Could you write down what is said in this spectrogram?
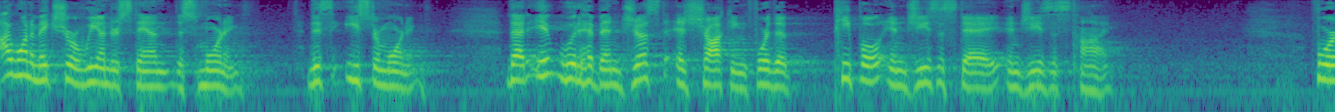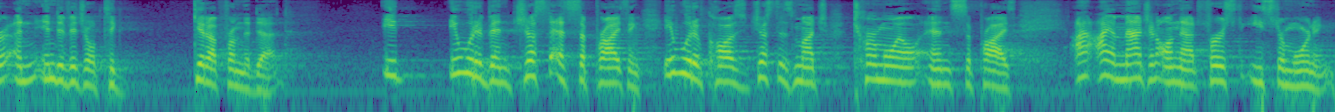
I want to make sure we understand this morning, this Easter morning, that it would have been just as shocking for the people in Jesus' day, in Jesus' time, for an individual to get up from the dead. It, it would have been just as surprising. It would have caused just as much turmoil and surprise. I, I imagine on that first Easter morning,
